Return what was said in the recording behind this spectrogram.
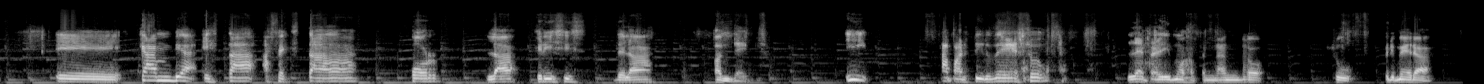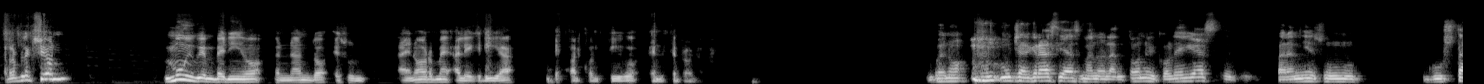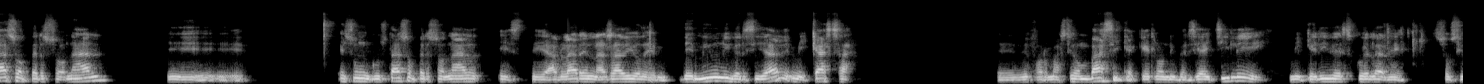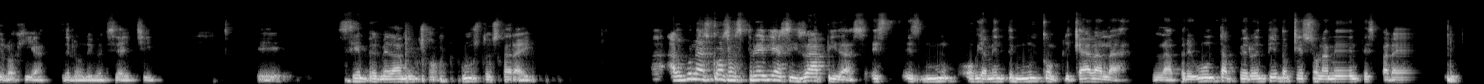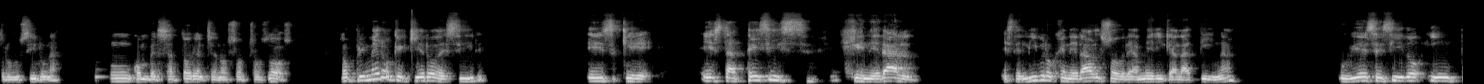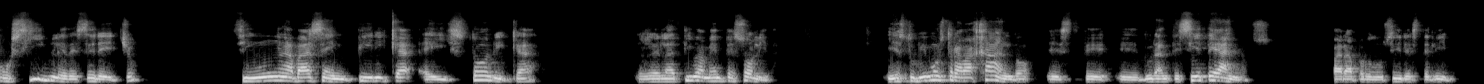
eh, cambia, está afectada por la crisis de la pandemia? Y a partir de eso le pedimos a Fernando su primera reflexión. Muy bienvenido, Fernando. Es una enorme alegría estar contigo en este programa. Bueno, muchas gracias, Manuel Antonio y colegas. Para mí es un gustazo personal. Eh, es un gustazo personal este, hablar en la radio de, mi universidad, de mi casa eh, de formación básica, que es la Universidad de Chile, mi querida Escuela de Sociología de la Universidad de Chile. Eh, siempre me da mucho gusto estar ahí. Algunas cosas previas y rápidas. Es, es obviamente muy complicada la, la, pregunta, pero entiendo que solamente es para introducir una, un conversatorio entre nosotros dos. Lo primero que quiero decir es que esta tesis general este libro general sobre América Latina hubiese sido imposible de ser hecho sin una base empírica e histórica relativamente sólida. Y estuvimos trabajando este, eh, durante siete años para producir este libro.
